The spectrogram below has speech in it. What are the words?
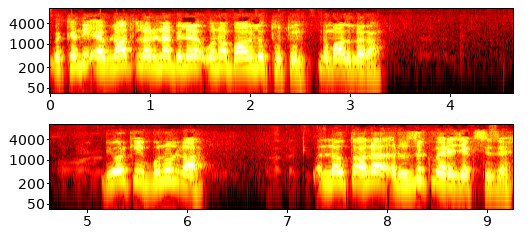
Ve kendi evlatlarına bile ona bağlı tutun namazlara. Diyor ki bununla Allah-u Teala rızık verecek size.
